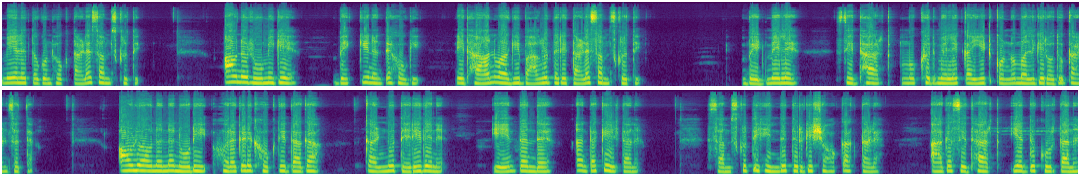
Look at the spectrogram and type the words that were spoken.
ಮೇಲೆ ತಗೊಂಡು ಹೋಗ್ತಾಳೆ ಸಂಸ್ಕೃತಿ. ಅವನ ರೂಮಿಗೆ ಬೆಕ್ಕಿನಂತೆ ಹೋಗಿ ನಿಧಾನವಾಗಿ ಬಾಗ್ಲು ತೆರಿತಾಳೆ ಸಂಸ್ಕೃತಿ. ಬೆಡ್ ಮೇಲೆ ಸಿದ್ಧಾರ್ಥ್ ಮುಖದ ಮೇಲೆ ಕೈ ಇಟ್ಕೊಂಡು ಮಲಗಿರೋದು ಕಾಣಿಸುತ್ತೆ. ಅವಳು ಅವನನ್ನ ನೋಡಿ ಹೊರಗಡೆಗೆ ಹೋಗ್ತಿದ್ದಾಗ ಕಣ್ಣು ತೆರೀದೇನೆ, ಏನ್ ತಂದೆ? ಅಂತ ಕೇಳ್ತಾನೆ. ಸಂಸ್ಕೃತಿ ಹಿಂದೆ ತಿರುಗಿ ಶಾಕ್ ಆಗ್ತಾಳೆ. ಆಗ ಸಿದ್ಧಾರ್ಥ್ ಎದ್ದು ಕೂರ್ತಾನೆ,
